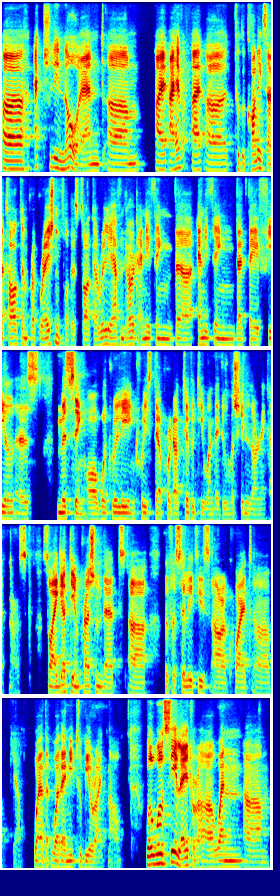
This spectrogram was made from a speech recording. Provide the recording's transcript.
uh, actually, no. And um, I, I, have I, uh, to the colleagues I talked in preparation for this talk. I really haven't heard anything the, anything that they feel is missing or would really increase their productivity when they do machine learning at NERSC. So I get the impression that uh, the facilities are quite uh, yeah where where they need to be right now. Well, we'll see later uh, when um,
